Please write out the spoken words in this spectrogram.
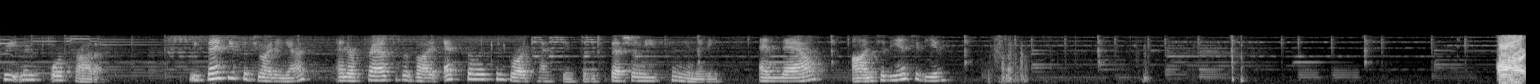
treatments, or products. We thank you for joining us and are proud to provide excellence in broadcasting for the special needs community. And now, on to the interview. Uh,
